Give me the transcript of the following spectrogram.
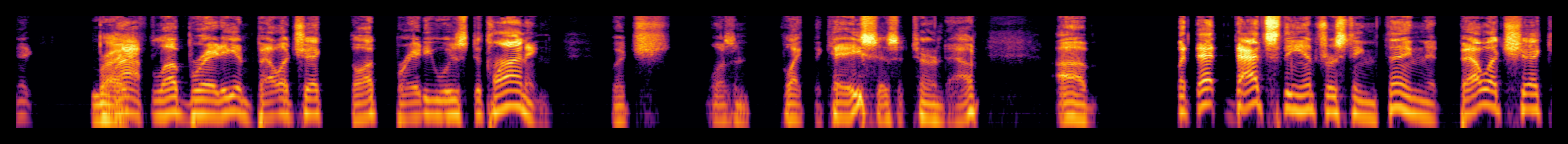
right. Kraft loved Brady, and Belichick thought Brady was declining, which wasn't quite the case, as it turned out. Uh, but that that's the interesting thing that Belichick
